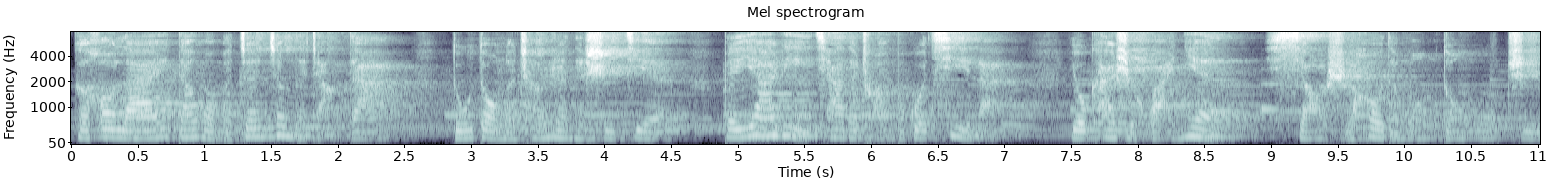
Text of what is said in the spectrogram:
可后来，当我们真正的长大，读懂了成人的世界，被压力掐得喘不过气来，又开始怀念小时候的懵懂无知。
